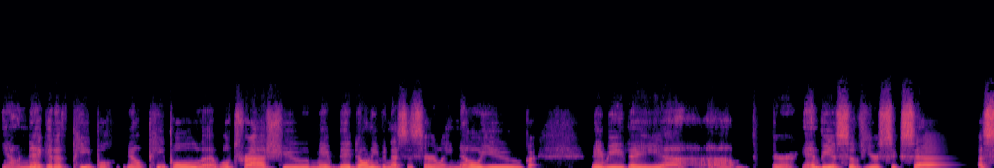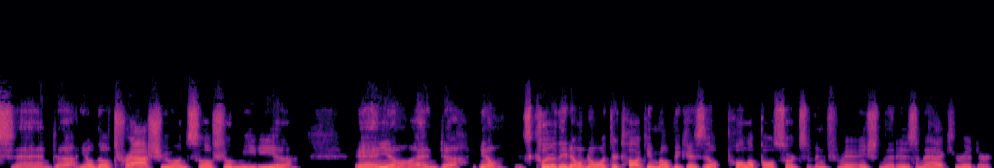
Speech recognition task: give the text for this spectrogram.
you know, negative people, you know, people that will trash you. Maybe they don't even necessarily know you, but maybe they uh, um, they're envious of your success, and uh, you know they'll trash you on social media. And you know and uh, you know it's clear they don't know what they're talking about because they'll pull up all sorts of information that isn't accurate or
